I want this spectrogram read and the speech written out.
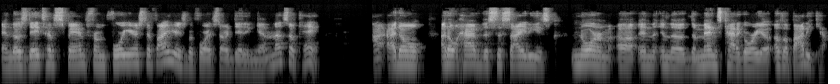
and those dates have spanned from four years to five years before I started dating again. And that's okay. I, I don't I don't have the society's norm uh, in in the the men's category of, of a body count.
